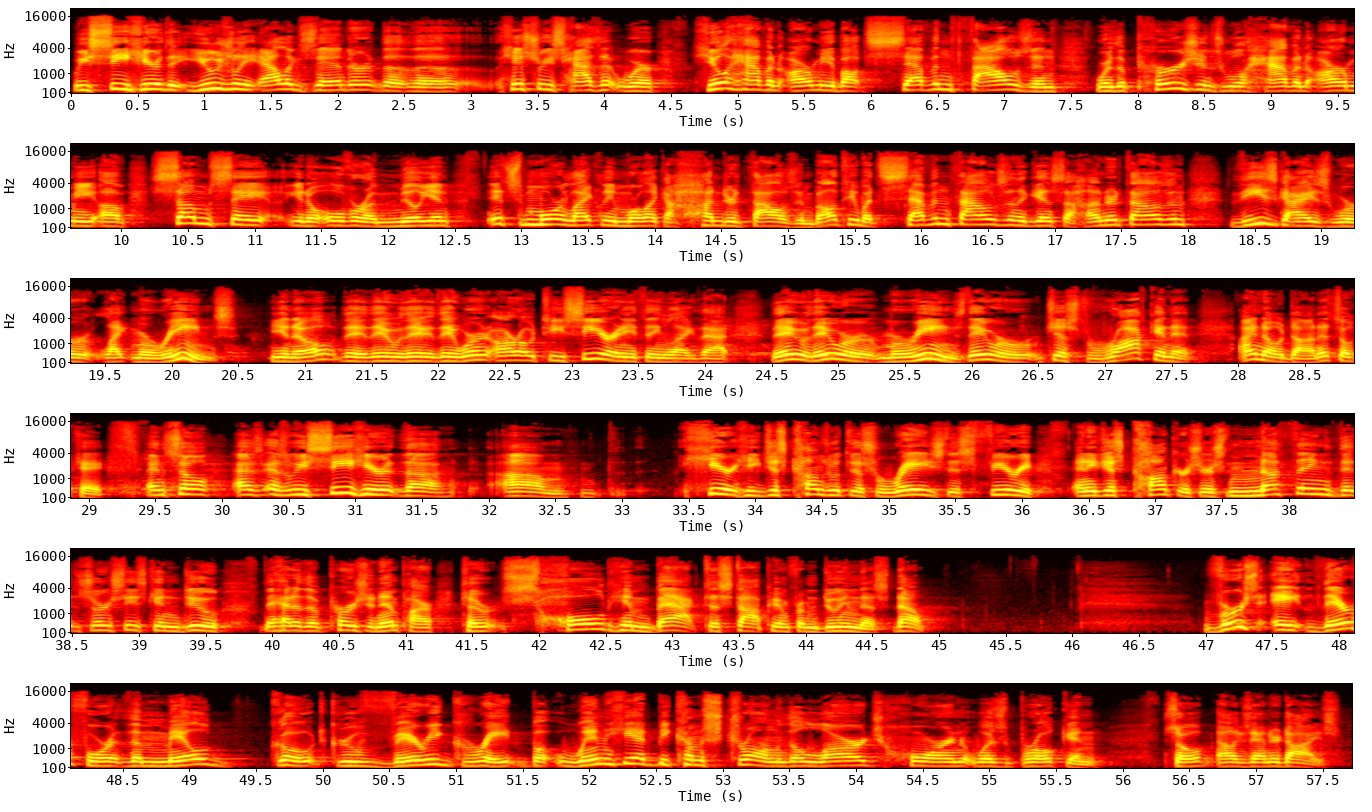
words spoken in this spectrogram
We see here that usually Alexander, the, the histories has it where he'll have an army about 7,000, where the Persians will have an army of some say, you know, over a million. It's more likely more like 100,000. But I'll tell you what, 7,000 against 100,000, these guys were like Marines. You know, they, they, they, they weren't ROTC or anything like that. They, they were Marines. They were just rocking it. I know, Don, it's okay. And so, as, as we see here, the, um, here he just comes with this rage, this fury, and he just conquers. There's nothing that Xerxes can do, the head of the Persian Empire, to hold him back, to stop him from doing this. Now, verse 8 therefore, the male goat grew very great, but when he had become strong, the large horn was broken. So Alexander dies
